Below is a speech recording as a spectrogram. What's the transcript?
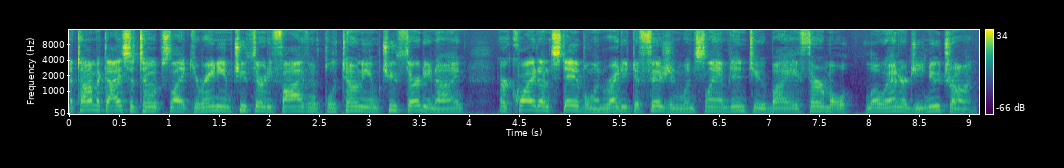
Atomic isotopes like uranium 235 and plutonium 239 are quite unstable and ready to fission when slammed into by a thermal, low energy neutron.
